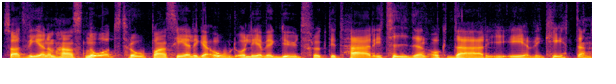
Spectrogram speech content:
så att vi genom hans nåd tror på hans heliga ord och lever gudfruktigt här i tiden och där i evigheten.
